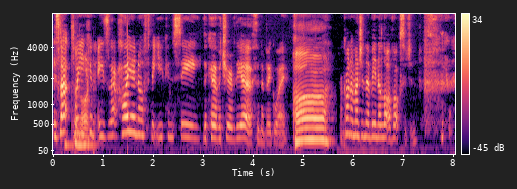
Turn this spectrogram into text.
Is that a where you can? Is that high enough that you can see the curvature of the Earth in a big way? Uh, I can't imagine there being a lot of oxygen.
